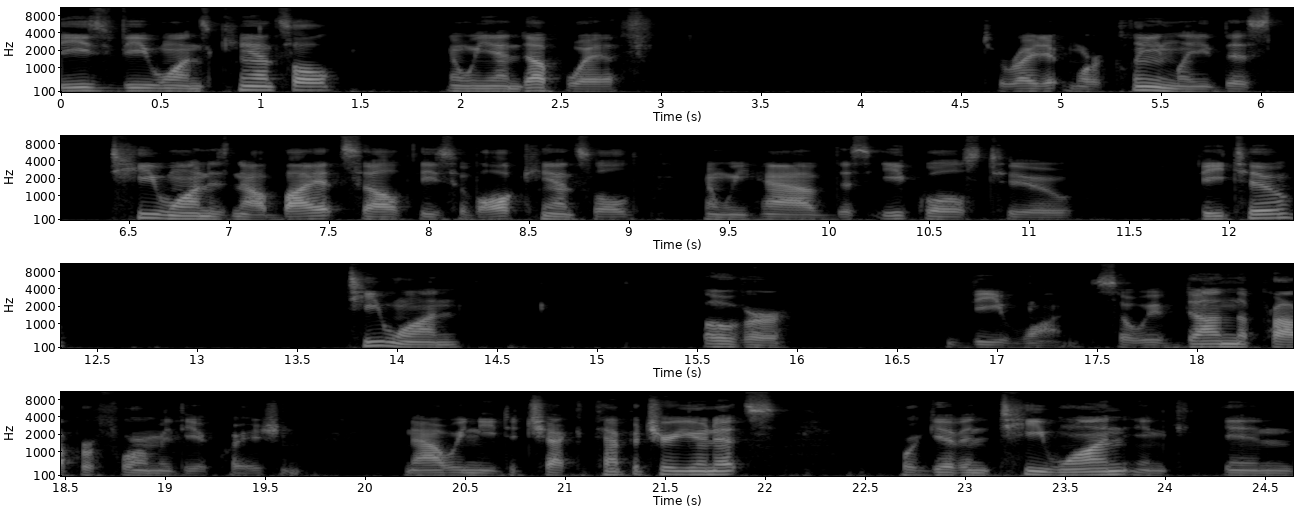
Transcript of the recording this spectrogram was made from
These V1s cancel and we end up with, to write it more cleanly, this T1 is now by itself. These have all canceled and we have this equals to V2 T1 over V1. So we've done the proper form of the equation. Now we need to check temperature units. We're given T1 in, in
